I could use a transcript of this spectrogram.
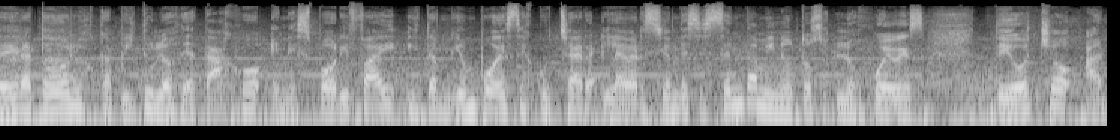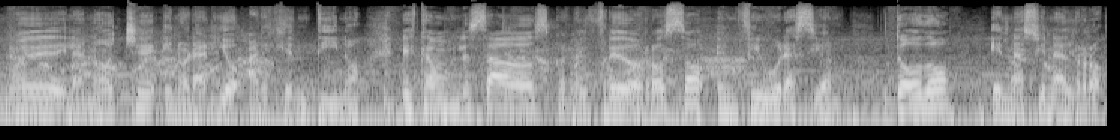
Acceder a todos los capítulos de Atajo en Spotify y también puedes escuchar la versión de 60 minutos los jueves de 8 a 9 de la noche en horario argentino. Estamos los sábados con Alfredo Rosso en figuración. Todo en Nacional Rock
